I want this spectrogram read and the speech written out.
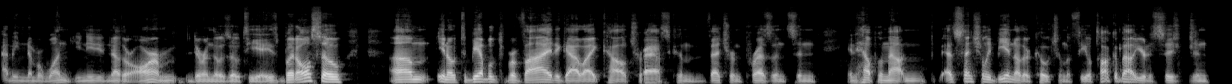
I mean, number one, you needed another arm during those OTAs, but also, um, you know, to be able to provide a guy like Kyle Trask some veteran presence and and help him out and essentially be another coach on the field. Talk about your decision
